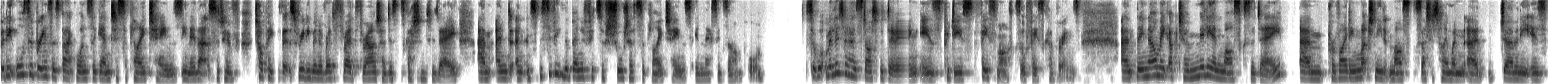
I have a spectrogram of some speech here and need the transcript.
But it also brings us back once again to supply chains, you know, that sort of topic that's really been a red thread throughout our discussion today, um, and, and, and specifically the benefits of shorter supply chains in this example. So, what Melitta has started doing is produce face masks or face coverings. And um, they now make up to a million masks a day, um, providing much needed masks at a time when uh, Germany is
